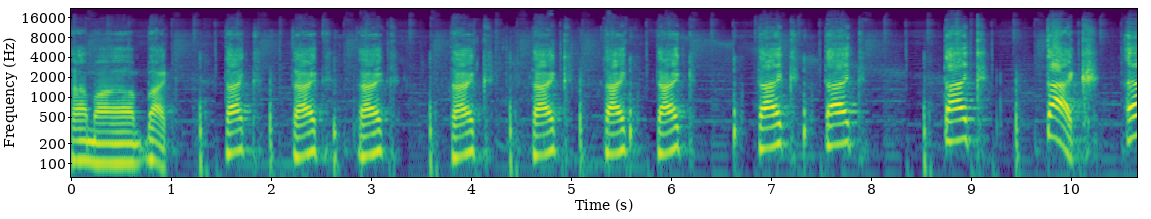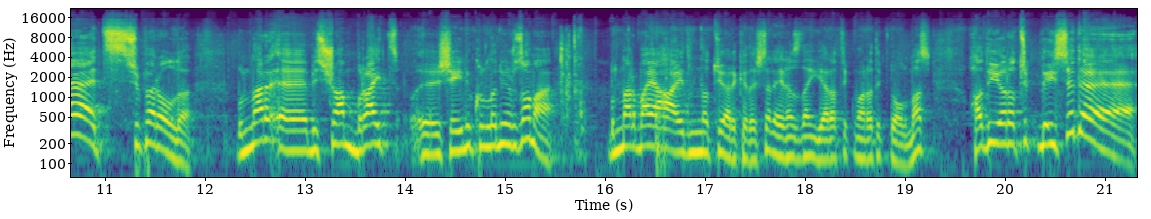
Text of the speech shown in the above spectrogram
Tamam bak. Tak tak tak tak tak tak tak tak tak tak tak. Evet süper oldu. Bunlar e, biz şu an bright e, şeyini kullanıyoruz ama bunlar bayağı aydınlatıyor arkadaşlar. En azından yaratık maratık da olmaz. Hadi yaratık neyse de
